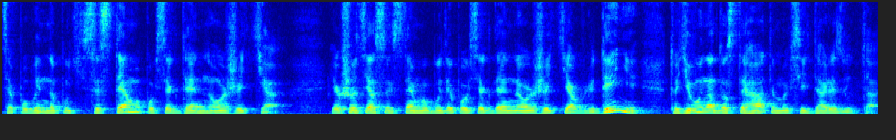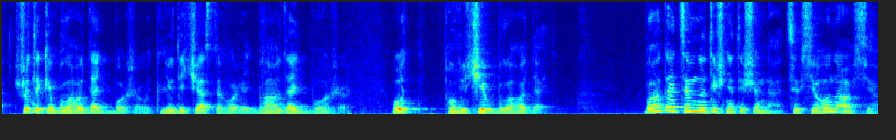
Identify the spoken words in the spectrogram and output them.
це повинна бути система повсякденного життя. Якщо ця система буде повсякденного життя в людині, тоді вона достигатиме завжди результат. Що таке благодать Божа? От люди часто говорять, благодать Божа. От получив благодать. Благодать це внутрішня тишина, це всього-навсього.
